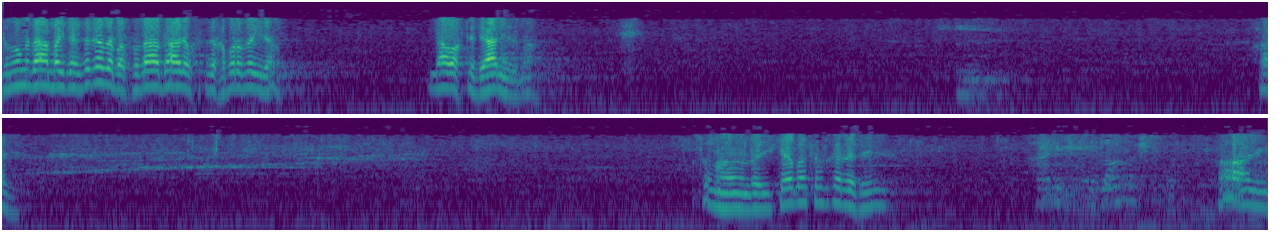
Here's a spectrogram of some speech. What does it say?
دونوں دا مجلس دغه د خدا دا خبرو نه دی دا وخت بیان دی سبحان اللہ جی کیا بات کر رہے تھے ہاں جی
